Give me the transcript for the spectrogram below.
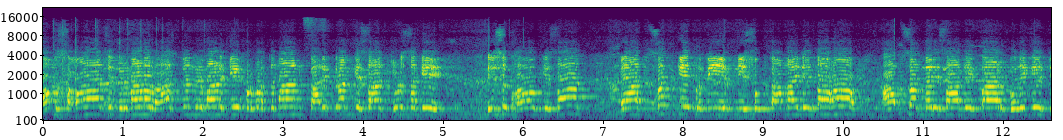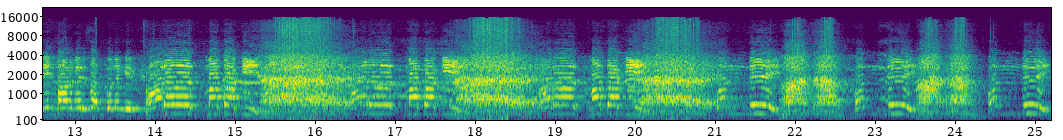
हम समाज निर्माण और राष्ट्र निर्माण के प्रवर्तमान कार्यक्रम के साथ जुड़ सके। इस भाव के साथ मैं आप सबके प्रति अपनी शुभकामनाएँ देता हूँ। आप सब मेरे साथ एक बार बोलेंगे, तीन बार मेरे साथ बोलेंगे, भारत माता की। भारत माता की। भारत माता की। वंदे। वंदे। वंदे।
